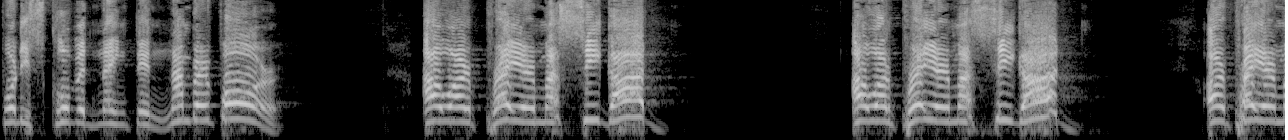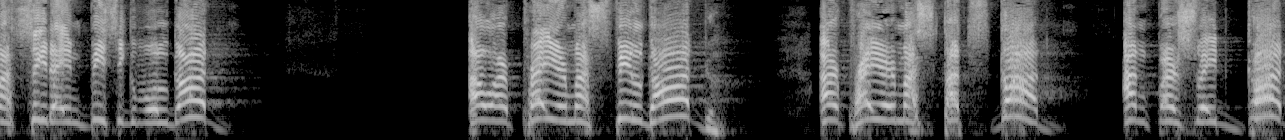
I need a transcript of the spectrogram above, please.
for this COVID-19. Number four, our prayer must see God. Our prayer must see God. Our prayer must see the invisible God. Our prayer must feel God. Our prayer must touch God and persuade God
